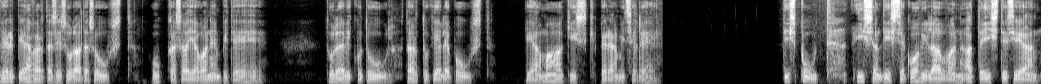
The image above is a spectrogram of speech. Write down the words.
verbi ähvardas sulada suust, hukka saia vanempide ehe. tuleviku tuul tartu keele puust, pea maha kisk perämitse lehe. dispuut, issand isse kohvilauan, ateiste sean,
